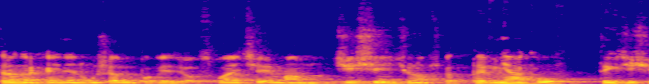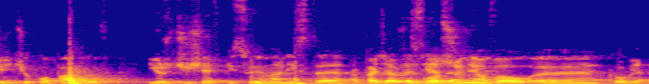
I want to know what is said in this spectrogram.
Trener Heinen usiadł i powiedział: Słuchajcie, mam 10 na przykład pewniaków, tych 10 chłopaków już dzisiaj wpisuję na listę jest zgłoszeniową. E, Kubie.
